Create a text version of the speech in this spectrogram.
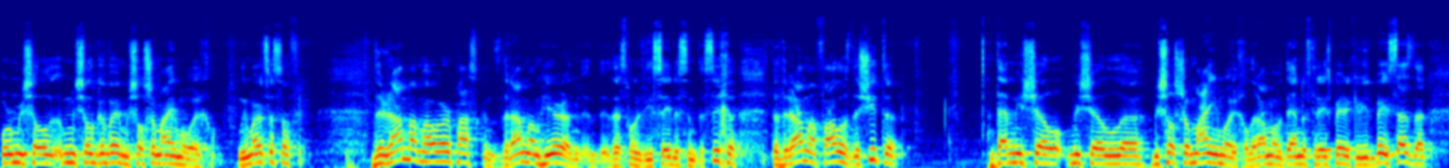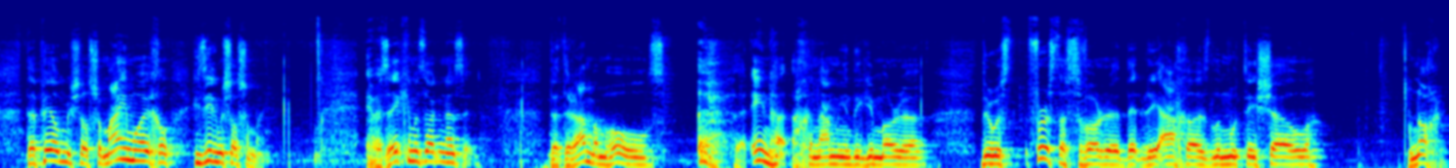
or mishal mishal gaveh, mishal shemayim echel. Gemara it's a suffix. The Rambam, however, paskins, the Rambam here, and that's one of you say this in the Sikha, that the Rambam follows the Shita, that Michel Michel uh, Michel Shemayim Oichel, the Rambam at the end of today's parak Yud Beis says that the pale Michel Shemayim Oichel, he's eating Michel Shemayim. That the Rambam holds that in Hanami in the Gemara there was first a svara that Re'acha is Lemute Shel Nachri.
